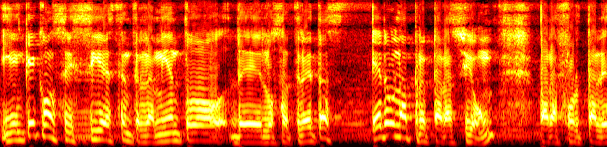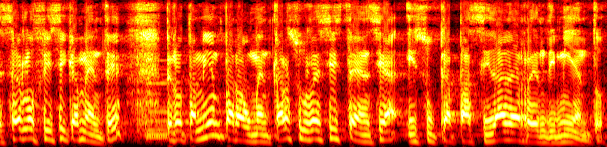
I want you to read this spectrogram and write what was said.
¿Y en qué consistía este entrenamiento de los atletas? Era una preparación para fortalecerlos físicamente, pero también para aumentar su resistencia y su capacidad de rendimiento.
